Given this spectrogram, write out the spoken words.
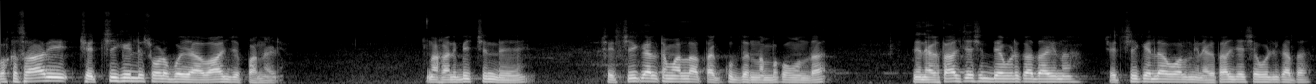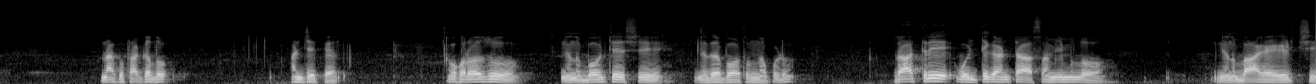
ఒకసారి చర్చికి వెళ్ళి చూడబోయావా అని చెప్పి అన్నాడు. నాకు అనిపించింది చర్చికి వెళ్ళటం వల్ల తగ్గుద్దని నమ్మకం ఉందా? నేను ఎగతాళి చేసిన దేవుడు కదా ఆయన చర్చికి వెళ్ళే వాళ్ళు నేను ఎగతాళి చేసేవాడిని కదా నాకు తగ్గదు అని చెప్పాను. ఒకరోజు నేను భోంచేసి నిద్రపోతున్నప్పుడు రాత్రి ఒంటి గంట ఆ సమయంలో నేను బాగా ఏడ్చి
